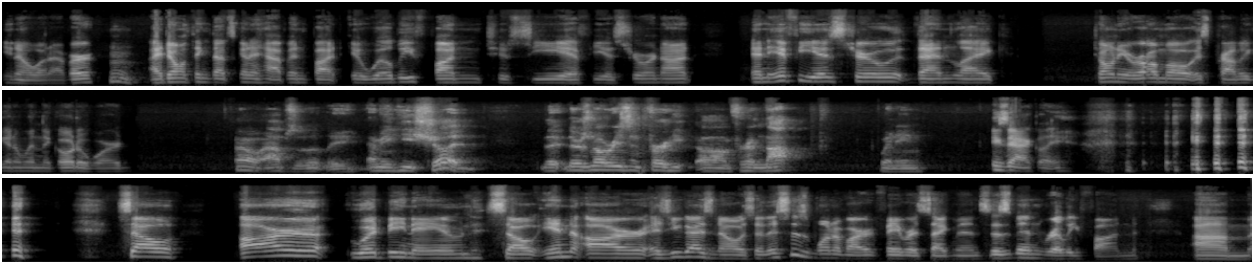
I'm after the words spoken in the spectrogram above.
you know, whatever. Hmm. I don't think that's gonna happen, but it will be fun to see if he is true or not. And if he is true, then like Tony Romo is probably gonna win the GOAT award. Oh, absolutely. I mean, he should. There's no reason for he, um, for him not winning. Exactly. so our would be named. So in our, as you guys know, so this is one of our favorite segments. This has been really fun. Um,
